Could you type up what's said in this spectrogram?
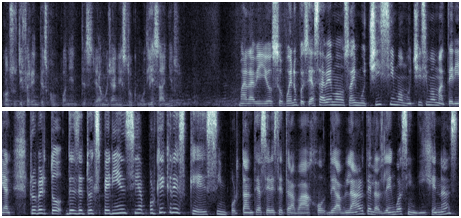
con sus diferentes componentes. Llevamos ya en esto como 10 años. Maravilloso. Bueno, pues ya sabemos, hay muchísimo, muchísimo material. Roberto, desde tu experiencia, ¿por qué crees que es importante hacer este trabajo de hablar de las lenguas indígenas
